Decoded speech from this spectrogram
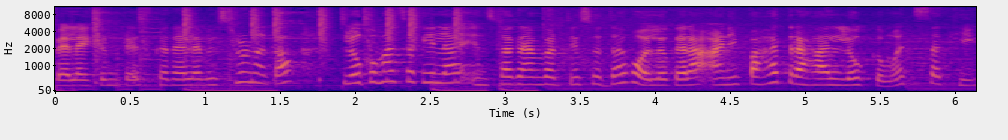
बेल आयकन प्रेस करायला विसरू नका. लोकमत सखीला इंस्टाग्रामवरती सुद्धा फॉलो करा आणि पाहत राहा लोकमत सखी.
